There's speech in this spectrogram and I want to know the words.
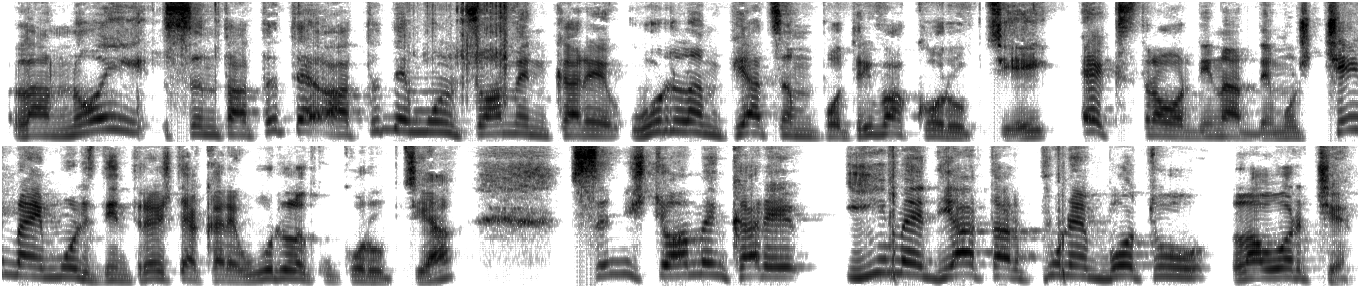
La noi sunt atât, atât de mulți oameni care urlă în piață împotriva corupției, extraordinar de mulți. Cei mai mulți dintre ăștia care urlă cu corupția sunt niște oameni care imediat ar pune botul la orice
